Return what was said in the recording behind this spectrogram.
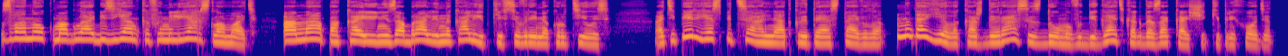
Звонок могла обезьянка-фамильяр сломать. Она, пока ее не забрали, на калитке все время крутилась. А теперь я специально открытой оставила. Надоело каждый раз из дома выбегать, когда заказчики приходят.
